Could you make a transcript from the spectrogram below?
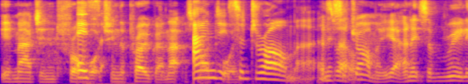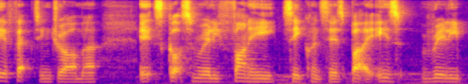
imagined from It's- watching the program. That was and point. it's a drama as and it's well. a drama, yeah, and it's a really affecting drama. It's got some really funny sequences, but it is really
